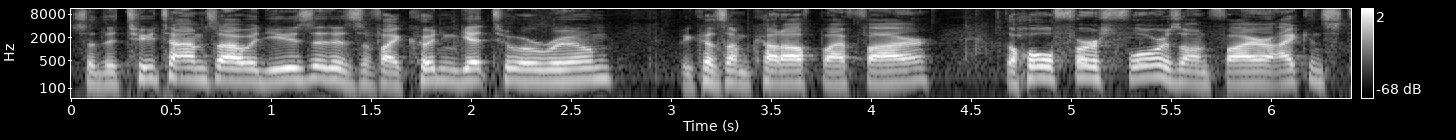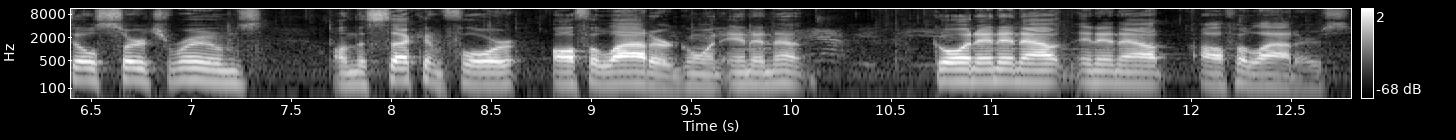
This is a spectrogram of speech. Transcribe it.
So the two times I would use it is if I couldn't get to a room because I'm cut off by fire. The whole first floor is on fire. I can still search rooms on the second floor off a ladder going in and out, going in and out, in and out off of ladders.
